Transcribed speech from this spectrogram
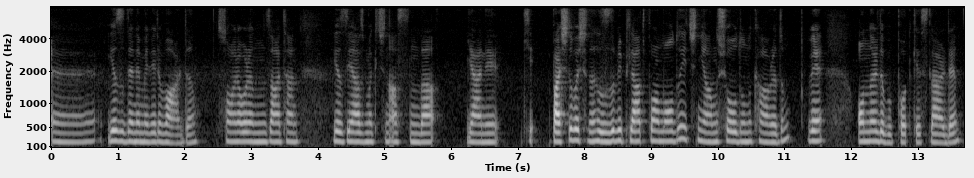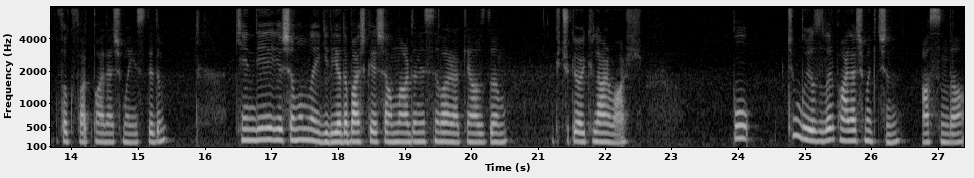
e, yazı denemeleri vardı. Sonra oranın zaten yazı yazmak için aslında yani ki başlı başına hızlı bir platform olduğu için yanlış olduğunu kavradım ve onları da bu podcastlerde ufak ufak paylaşmayı istedim. Kendi yaşamımla ilgili ya da başka yaşamlardan esin alarak yazdığım küçük öyküler var. Bu tüm bu yazıları paylaşmak için aslında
